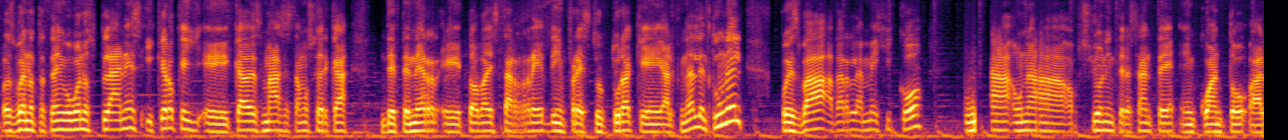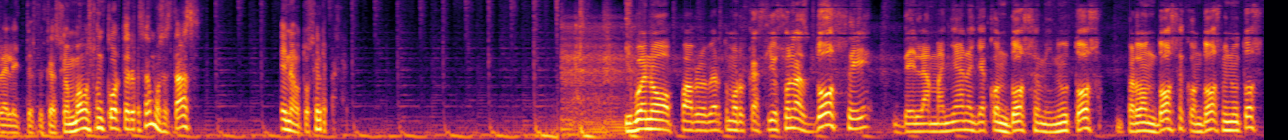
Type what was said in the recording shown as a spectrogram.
Pues bueno, te tengo buenos planes y creo que eh, cada vez más estamos cerca de tener eh, toda esta red de infraestructura que al final del túnel pues va a darle a México una, una opción interesante en cuanto a la electrificación. Vamos a un corte, regresamos. Estás en Autos. Y bueno, Pablo Alberto Morcastillo, son las 12 de la mañana ya con 12 minutos, perdón, 12 con 2 minutos.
